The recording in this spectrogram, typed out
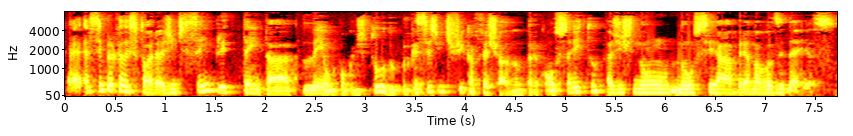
É, é sempre aquela história, a gente sempre tenta ler um pouco de tudo, porque se a gente fica fechado no preconceito, a gente não, não se abre a novas ideias.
